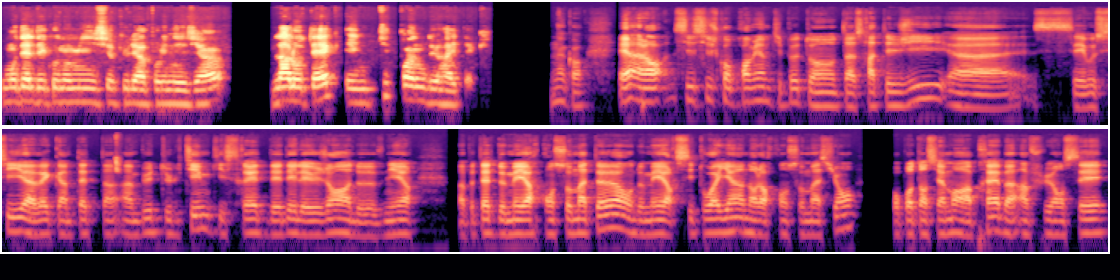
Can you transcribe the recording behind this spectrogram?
modèle d'économie circulaire polynésien, la low-tech et une petite pointe de high-tech. D'accord. Et alors, si, je comprends bien un petit peu ta stratégie, euh, c'est aussi avec peut-être un, but ultime qui serait d'aider les gens à devenir bah, peut-être de meilleurs consommateurs ou de meilleurs citoyens dans leur consommation pour potentiellement après bah, influencer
